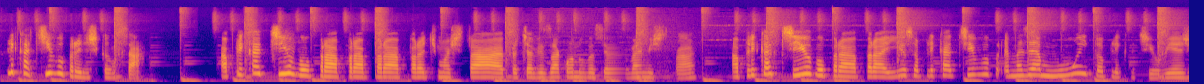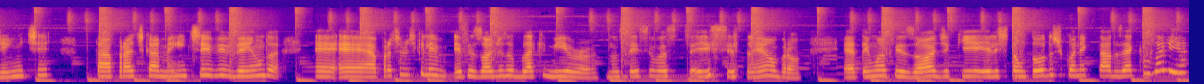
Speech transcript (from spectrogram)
aplicativo para descansar, aplicativo para te mostrar, para te avisar quando você vai misturar, aplicativo para isso, aplicativo, mas é muito aplicativo e a gente está praticamente vivendo é, é, praticamente aquele episódio do Black Mirror. Não sei se vocês se lembram. É, tem um episódio que eles estão todos conectados. É aquilo ali.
